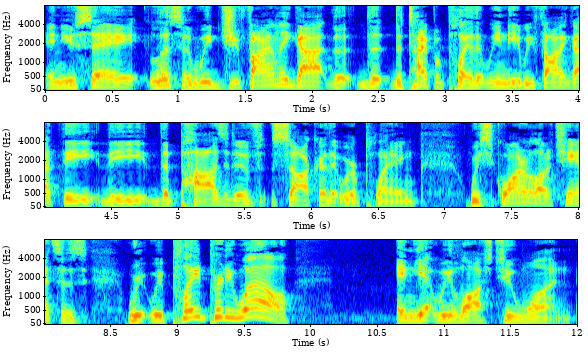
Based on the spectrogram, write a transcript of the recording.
and you say, "Listen, we finally got the, the, the, type of play that we need. We finally got the the the positive soccer that we are playing. We squandered a lot of chances. We we played pretty well, and yet we lost two one.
